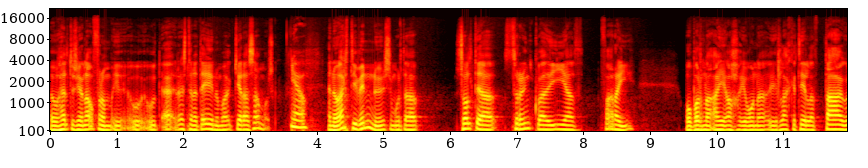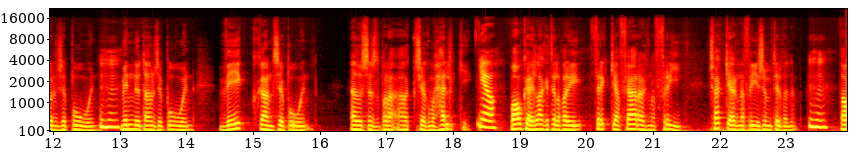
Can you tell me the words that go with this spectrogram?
ef þú heldur síðan áfram í, út restina deginum að gera það sama sko. en þú ert í vinnu sem þú ert að svolítið að þröngvaði í að fara í og bara svona, æ, ó, ég vona, ég hlakka til að dagurinn sé búinn mm -hmm. vinnudagurinn sé búinn vikan sé búinn. Eða þú semst bara að sé að koma helgi. Já. Og ok, ég hlakka til að fara í þryggja, fjara vegna frí tveggja vegna frí í sumum tilfellum. Mm þá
